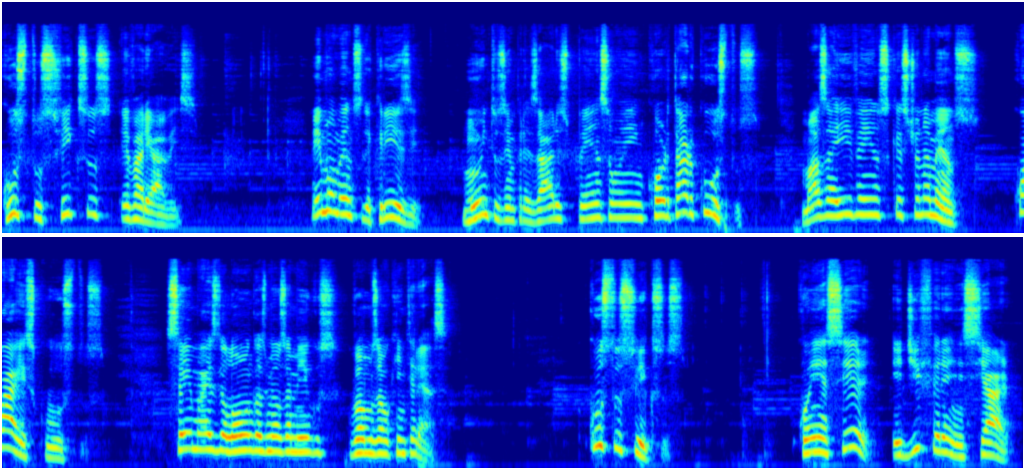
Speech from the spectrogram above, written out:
custos fixos e variáveis. Em momentos de crise, muitos empresários pensam em cortar custos, mas aí vem os questionamentos: quais custos? Sem mais delongas, meus amigos, vamos ao que interessa. Custos fixos. Conhecer e diferenciar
